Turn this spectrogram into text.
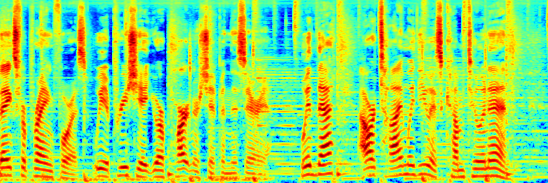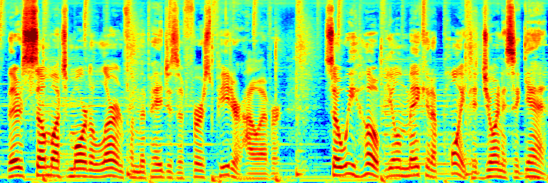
Thanks for praying for us. We appreciate your partnership in this area. With that, our time with you has come to an end. There's so much more to learn from the pages of 1 Peter, however, so we hope you'll make it a point to join us again.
